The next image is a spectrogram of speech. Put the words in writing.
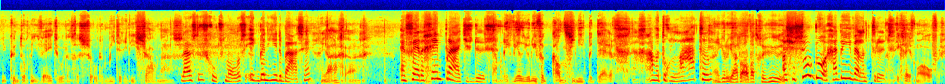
je kunt toch niet weten hoe dat gesodemieter in die sauna's... Luister eens goed, Smollers. Ik ben hier de baas, hè? Ja, graag. En verder geen praatjes dus. Ja, maar ik wil jullie vakantie niet bederven. Dan gaan we toch later. Nou, jullie hadden al wat gehuurd. Als je zo doorgaat, ben je wel een trut. Ik geef me over.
